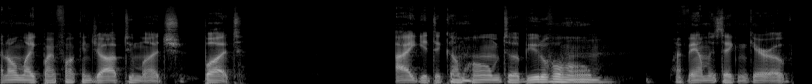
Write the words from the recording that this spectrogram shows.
I don't like my fucking job too much, but I get to come home to a beautiful home. My family's taken care of.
